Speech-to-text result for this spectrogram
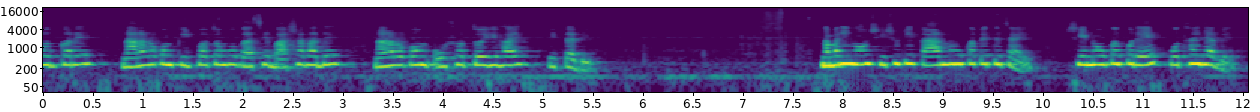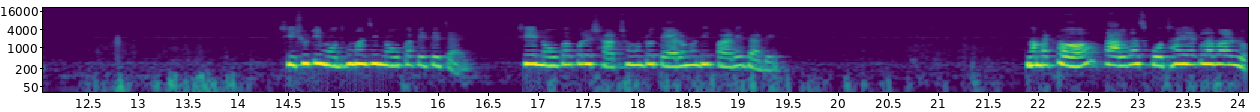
রোধ করে নানা রকম কীটপতঙ্গ গাছে বাসা বাঁধে নানা রকম ঔষধ তৈরি হয়, ইত্যাদি। নাম্বার শিশুটি কার নৌকা পেতে চায়? সে নৌকা করে কোথায় যাবে? শিশুটি মধুমাঝির নৌকা পেতে চায়। সে নৌকা করে সাত সমুদ্র তেরো নদীর পারে যাবে। নাম্বার ট, তালগাছ কোথায় একলা বাড়ল?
